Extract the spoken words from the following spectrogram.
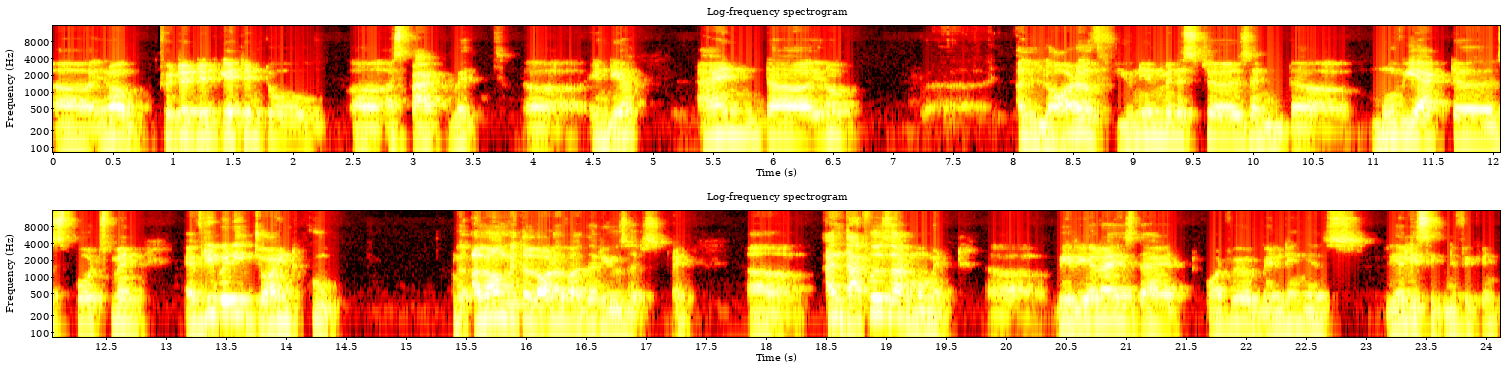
uh, you know twitter did get into uh, a spat with uh, india and uh, you know a lot of union ministers and movie actors, sportsmen, everybody joined Koo, along with a lot of other users, right? Um, and that was our moment. Uh, we realized that what we were building is really significant,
